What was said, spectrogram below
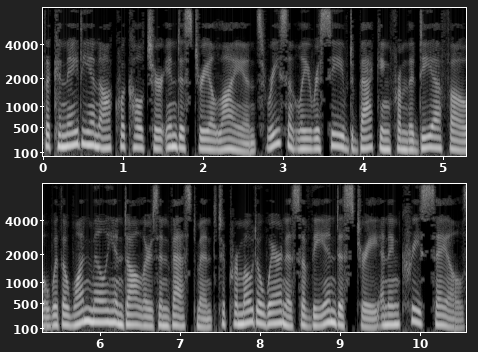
The Canadian Aquaculture Industry Alliance recently received backing from the DFO with a $1 million investment to promote awareness of the industry and increase sales.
